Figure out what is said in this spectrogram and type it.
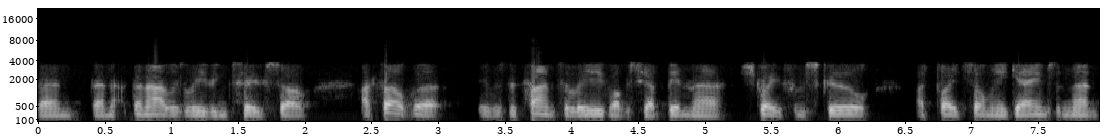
then then then I was leaving too. So I felt that it was the time to leave. Obviously, I'd been there straight from school. I'd played so many games, and then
